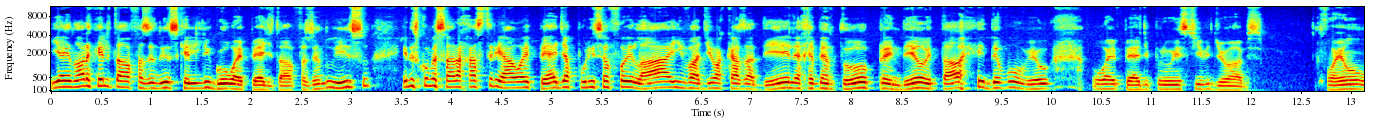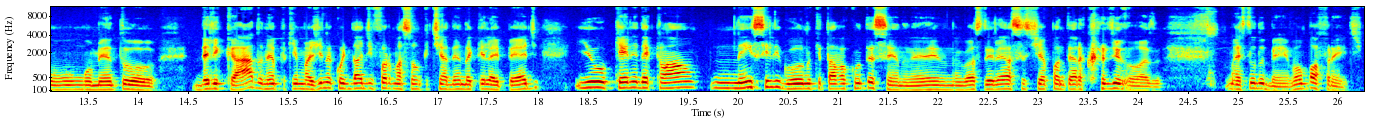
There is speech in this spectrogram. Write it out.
E aí, na hora que ele estava fazendo isso, que ele ligou o iPad e estava fazendo isso, eles começaram a rastrear o iPad. A polícia foi lá, invadiu a casa dele, arrebentou, prendeu e tal, e devolveu o iPad para o Steve Jobs foi um, um, momento delicado, né? Porque imagina a quantidade de informação que tinha dentro daquele iPad e o Kenny the Clown nem se ligou no que estava acontecendo, né? O negócio dele é assistir a Pantera Cor-de-Rosa. Mas tudo bem, vamos para frente.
